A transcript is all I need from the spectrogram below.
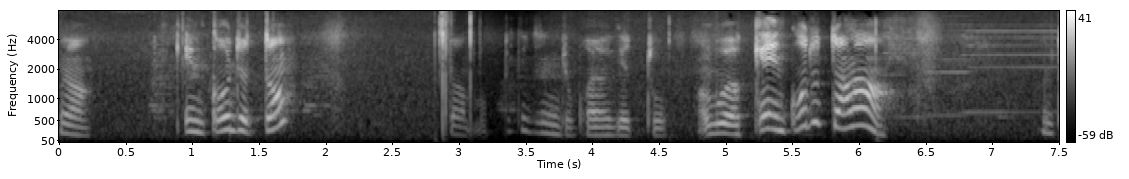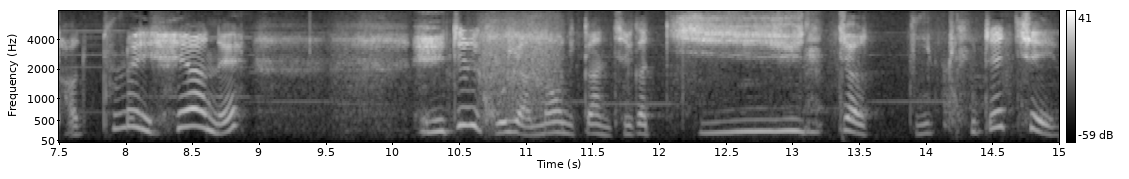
뭐야 게임 꺼졌다? 일단 어떻게 되는지 봐야겠어 아 뭐야 게임 꺼졌잖아 다들 플레이 해야 해? 애들이 거의 안 나오니까 제가 진짜 도, 도대체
